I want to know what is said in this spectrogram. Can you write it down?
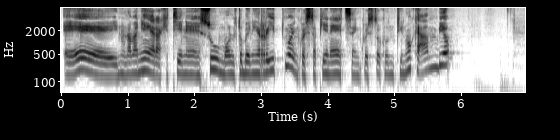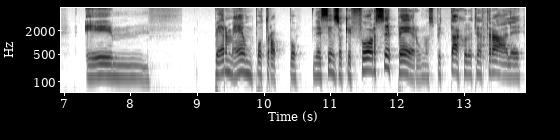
e in una maniera che tiene su molto bene il ritmo, in questa pienezza, in questo continuo cambio. E ehm, per me è un po' troppo, nel senso che forse per uno spettacolo teatrale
